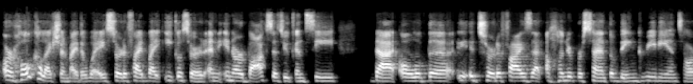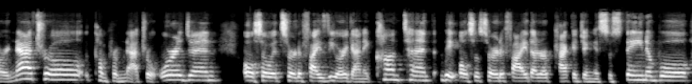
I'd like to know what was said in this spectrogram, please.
Our whole collection, by the way, certified by EcoCert. And in our box, as you can see, that all of the it certifies that 100% of the ingredients are natural come from natural origin. Also it certifies the organic content. They also certify that our packaging is sustainable.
